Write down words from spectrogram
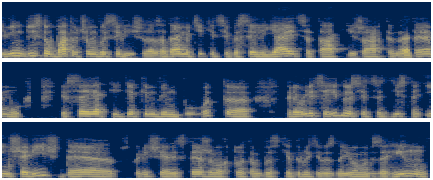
він дійсно багато в чому веселіше. Да? Згадаємо тільки ці веселі яйця, так і жарти на тему, і все, як яким він був. От е, революція гідності це дійсно інша річ, де скоріше я відстежував, хто там близьких друзів і знайомих загинув,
